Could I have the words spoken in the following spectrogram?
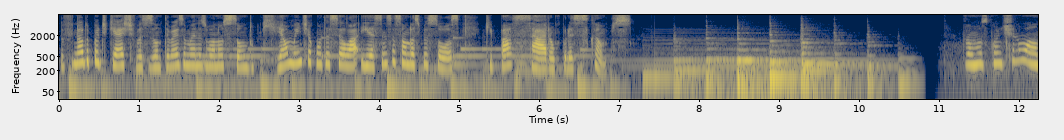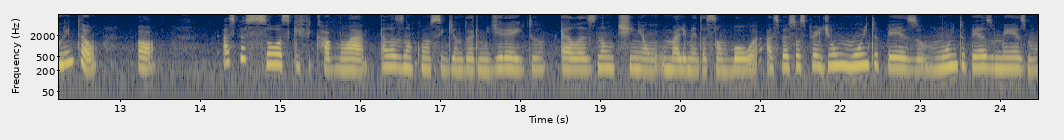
no final do podcast vocês vão ter mais ou menos uma noção do que realmente aconteceu lá e a sensação das pessoas que passaram por esses campos. Vamos continuando então. Ó, as pessoas que ficavam lá, elas não conseguiam dormir direito, elas não tinham uma alimentação boa, as pessoas perdiam muito peso, muito peso mesmo,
